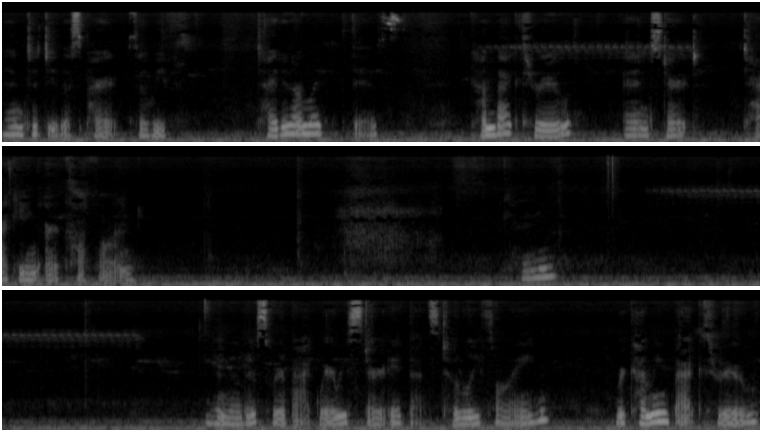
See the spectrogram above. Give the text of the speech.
And to do this part, so we've tied it on like this, come back through and start tacking our cuff on. Okay. You'll notice we're back where we started. That's totally fine. We're coming back through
